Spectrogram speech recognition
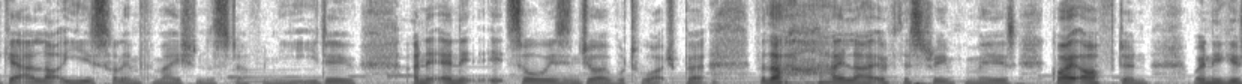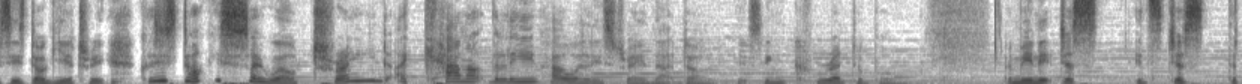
get a lot of useful information and stuff and you, you do. And it, and it, it's always enjoyable to watch. But but the highlight of the stream for me is quite often when he gives his doggy a treat because his dog is so well trained i cannot believe how well he's trained that dog. It's incredible. I mean it just it's just the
